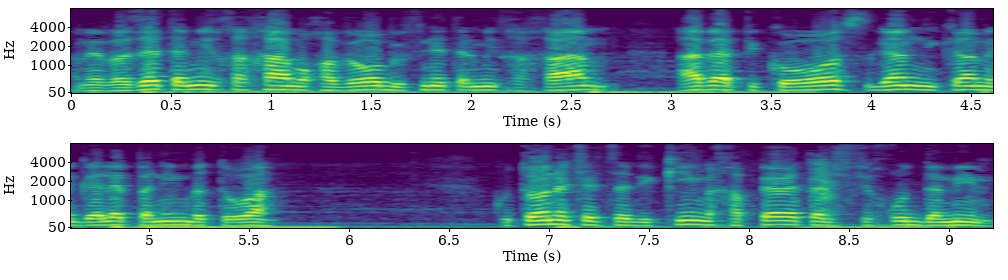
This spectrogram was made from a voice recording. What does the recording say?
המבזה תלמיד חכם או חברו בפני תלמיד חכם, אבי אפיקורוס גם נקרא מגלה פנים בתורה. כותונת של צדיקים מכפרת על שפיכות דמים.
